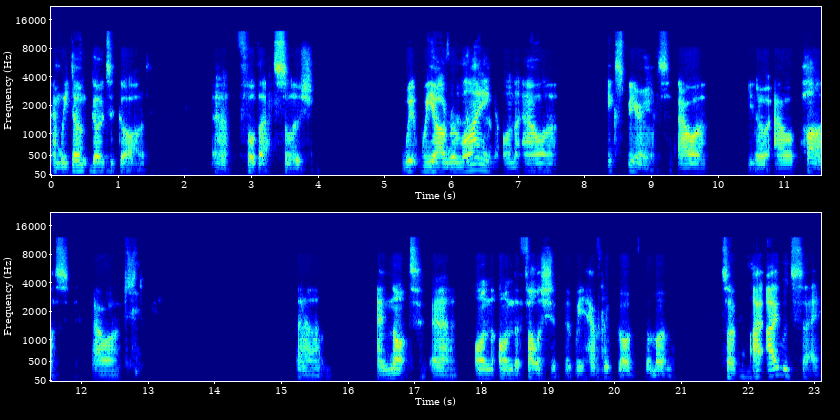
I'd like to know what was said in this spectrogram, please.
and we don't go to God uh, for that solution. We, we are relying on our experience, our, you know, our past, our, um, and not uh, on on the fellowship that we have with God for the moment. So I, I would say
